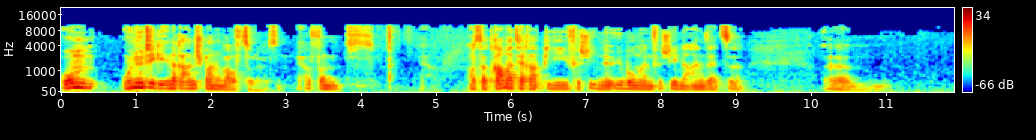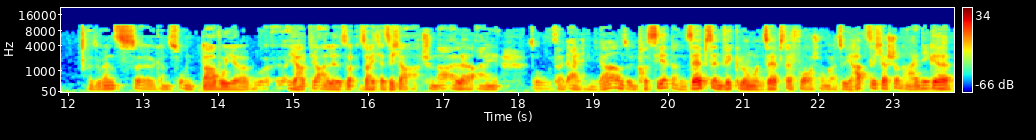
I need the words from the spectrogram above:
um unnötige innere Anspannung aufzulösen. Ja, von ja, aus der Traumatherapie, verschiedene Übungen, verschiedene Ansätze. Ähm, also ganz, äh, ganz und da, wo ihr, ihr habt ja alle, seid ja sicher schon alle ein, so seit einigen Jahren so interessiert an Selbstentwicklung und Selbsterforschung. Also ihr habt sicher schon einige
